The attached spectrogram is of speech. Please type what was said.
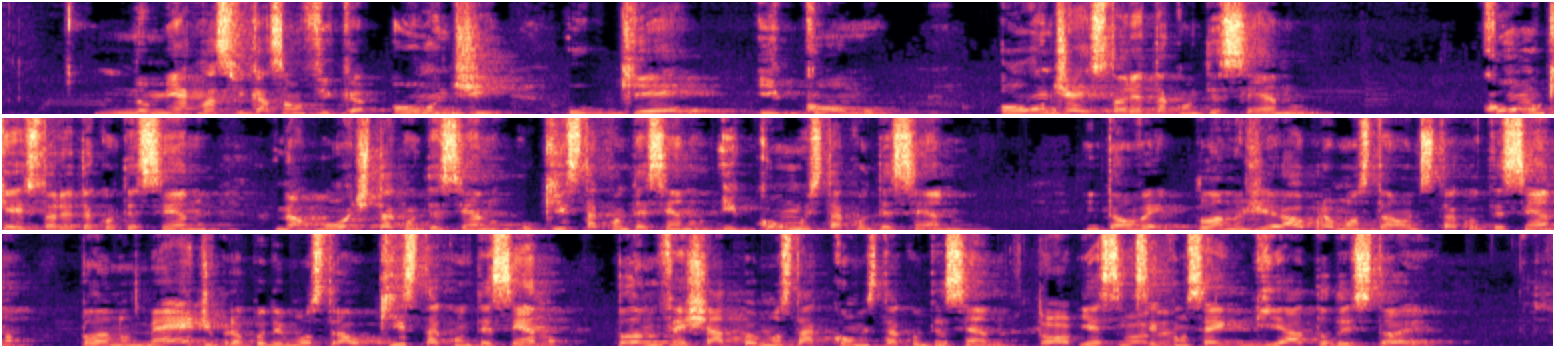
Na minha classificação fica onde, o que e como. Onde a história está acontecendo, como que a história está acontecendo, não, onde está acontecendo, o que está acontecendo e como está acontecendo. Então vem plano geral para mostrar onde está acontecendo, plano médio para poder mostrar o que está acontecendo, plano fechado para mostrar como está acontecendo. Top, e assim foda. você consegue guiar toda a história.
